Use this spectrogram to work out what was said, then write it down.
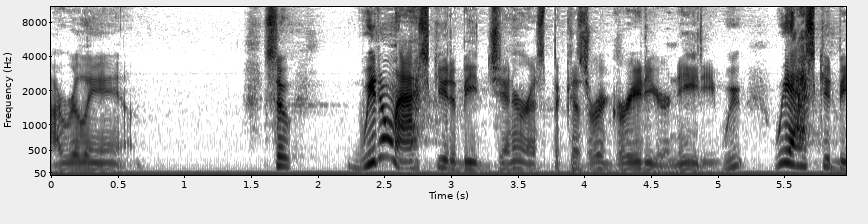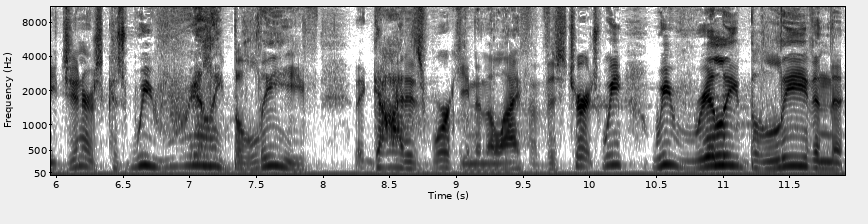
I really am. So we don't ask you to be generous because we're greedy or needy. We, we ask you to be generous because we really believe that God is working in the life of this church. We, we really believe in the,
